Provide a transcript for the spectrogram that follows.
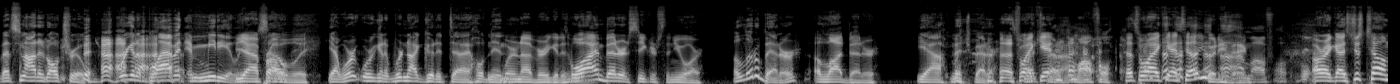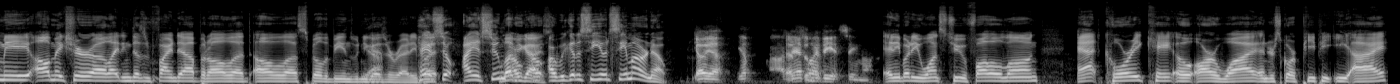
That's not at all true. we're going to blab it immediately. Yeah, So, probably. yeah, we're we're gonna we're not good at uh, holding in. We're not very good at. Well, I'm better at secrets than you are. a little better. A lot better. Yeah, much better. That's why Much I can't. better. I'm awful. That's why I can't tell you anything. I'm awful. All right, guys, just tell me. I'll make sure uh, Lightning doesn't find out, but I'll uh, I'll uh, spill the beans when you Yeah. guys are ready. Hey, but so I assume love are, you guys. Are, are we going to see you at SEMA or no? Oh yeah. Yep, I'll definitely be at SEMA. anybody who wants to follow along at Kory K O R Y underscore P P E I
